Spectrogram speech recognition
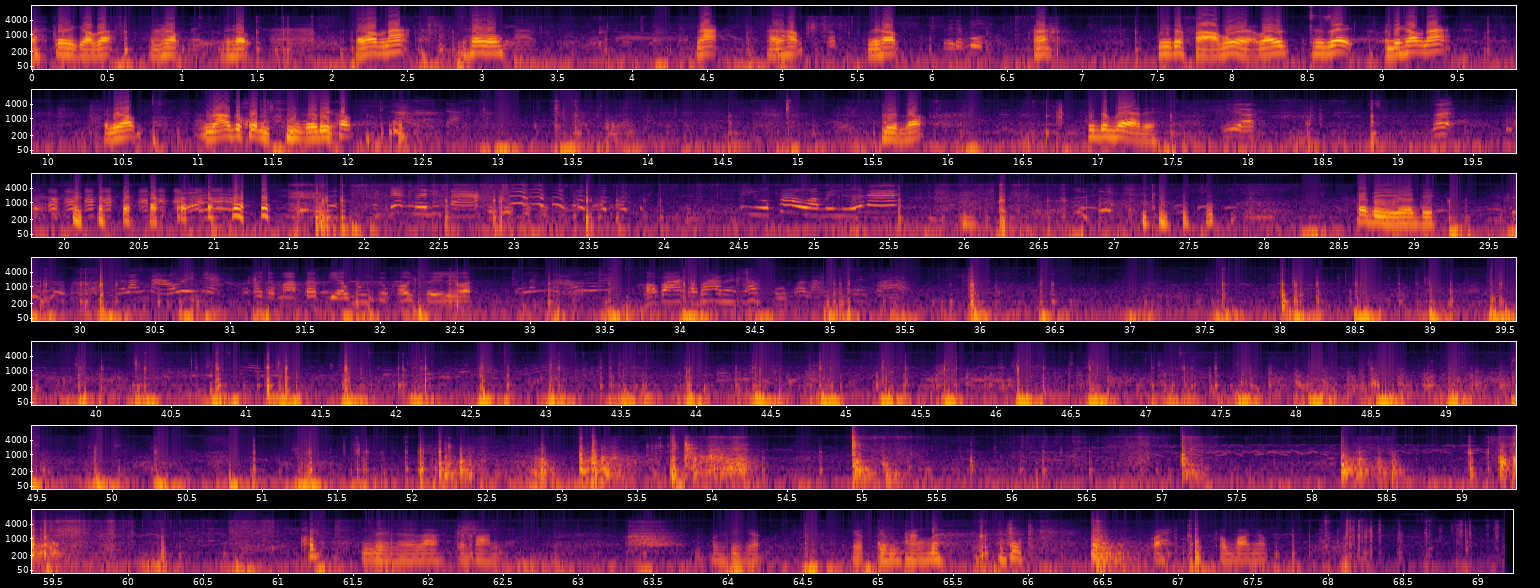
ไปเจอกันกลับแล้วนะครับนะครับครับนะครับนะนะครับผมครับนะนะครับนะครับเดี๋ยวจะบุกฮะมีแต่ฝามือไว้เรื่อยๆสวัสดีครับนะสวัสดีครับน้าทุกคนสวัสดีครับมืดแล้วมีแต่แบะนี่นี่เหรอเฮ้ยแยกเลยนี่ตาไปอยู่เฝ้าอะไม่เหลือนะพอดีพอดี กำลังหนาวเลยเนี่ย เขาจะมาแป๊บเดียวมืดกับเขาเฉยเลยวะกำลังหนาวเลย ขอปลากลับบ้านหนะครับ ผมมาหลังได้ปลาครบ เลยแล้วลากกลับบ้านบางทีก็เกือบเต็มทั้งนะ ไปกลับบ้านครับ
